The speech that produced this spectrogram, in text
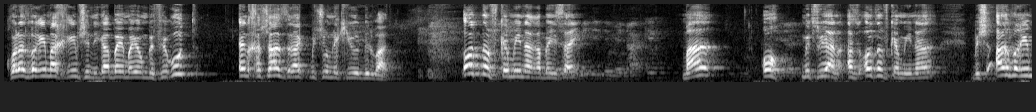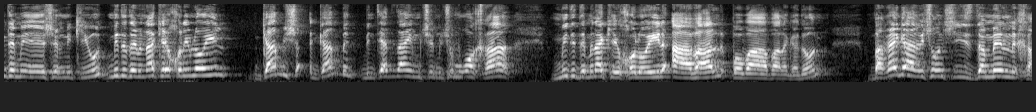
כל הדברים האחרים שניגע בהם היום בפירוט, אין חשש, זה רק משום נקיות בלבד. עוד נפקא מינה רבי ישראל. מה? או, מצוין. אז עוד נפקא מינה, בשאר דברים של נקיות, מידי דמנקה יכולים להועיל. גם, מש... גם בנטיית ידיים של משום רוח רעה, מידי דמנקה יכול להועיל, אבל, פה באבל הגדול, ברגע הראשון שיזדמן לך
